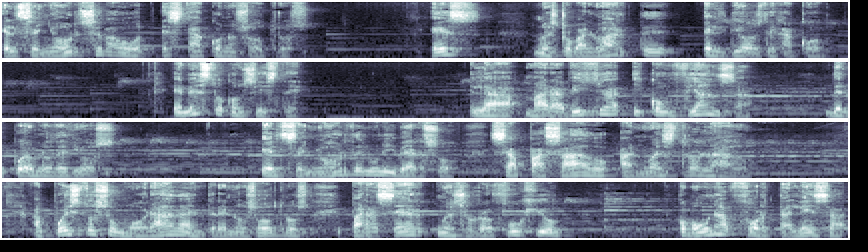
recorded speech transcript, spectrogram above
El Señor Sebaot está con nosotros. Es nuestro baluarte, el Dios de Jacob. En esto consiste la maravilla y confianza del pueblo de Dios. El Señor del universo se ha pasado a nuestro lado. Ha puesto su morada entre nosotros para ser nuestro refugio como una fortaleza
